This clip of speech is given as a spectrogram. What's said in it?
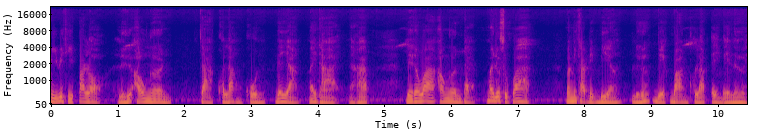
มีวิธีปลาหลอกหรือเอาเงินจากคนรักของคุณได้อย่างไม่ได้นะครับเรียกได้ว่าเอาเงินแบบไม่รู้สึกว่ามันมีการเบียดเบียง หรือเบียกบังคนรักแต่อย่างใดเลย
